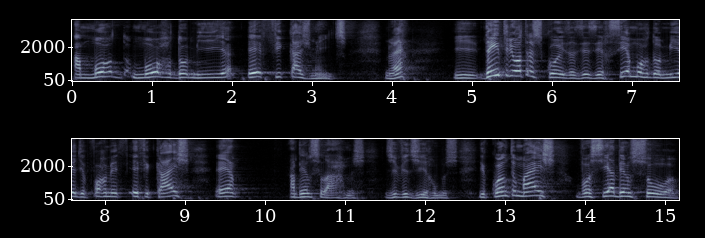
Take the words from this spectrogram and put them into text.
a mordomia eficazmente, não é? E, dentre outras coisas, exercer a mordomia de forma eficaz é abençoarmos, dividirmos. E quanto mais você abençoa,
